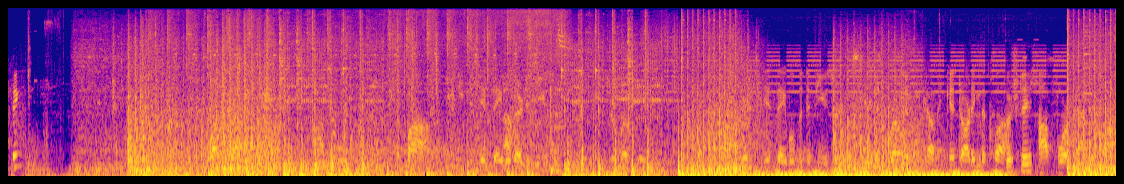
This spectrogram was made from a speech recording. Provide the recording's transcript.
ping. Bomb. You need to disable their defuser. Disable the defuser. Drone incoming. Starting the clock. Push dich. Op four found the bomb.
